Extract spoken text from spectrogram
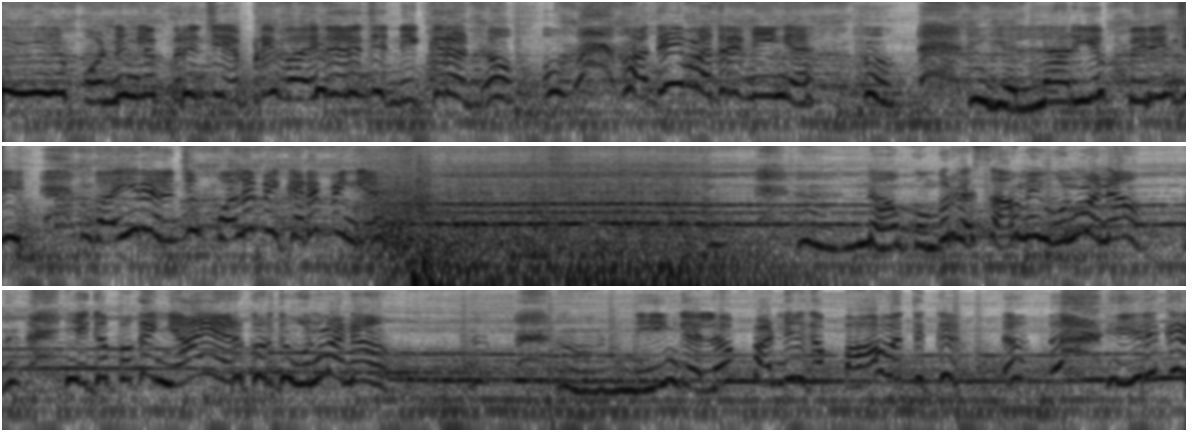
என் பொண்ணுங்களை பிரிஞ்சு எப்படி வயிறு எரிஞ்சு நிக்கிறனோ அதே மாதிரி நீங்க. எல்லாரையும் பிரிஞ்சு வயிறு எரிஞ்சு புலம்பி கிடப்பீங்க. நான் கும்பிடுற சாமி உண்மைனா எங்க பக்கம் நியாயம் இருக்கிறது உண்மைனா நீங்க எல்லாம் பண்ணிருக்க பாவத்துக்கு இருக்கிற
